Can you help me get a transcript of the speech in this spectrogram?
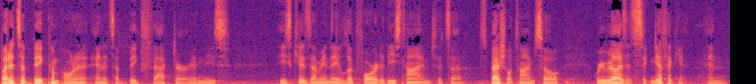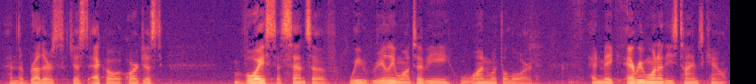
But it's a big component and it's a big factor in these these kids. I mean, they look forward to these times. It's a special time, so we realize it's significant. And and the brothers just echo or just voiced a sense of we really want to be one with the Lord and make every one of these times count.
